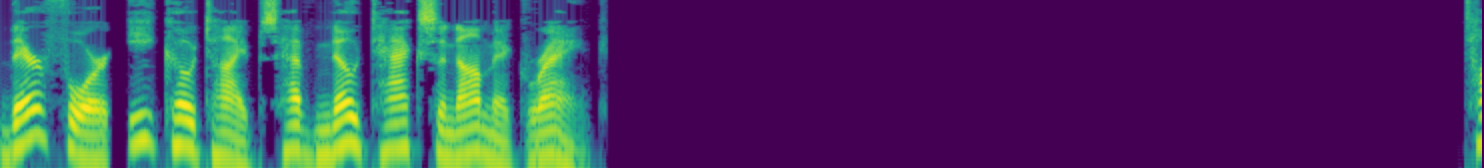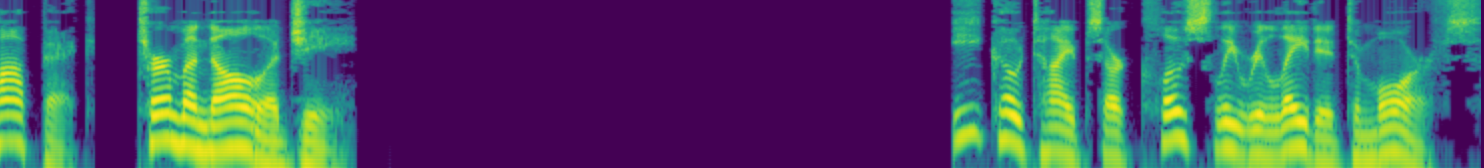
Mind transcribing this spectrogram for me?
Therefore, ecotypes have no taxonomic rank. Terminology Ecotypes are closely related to morphs.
